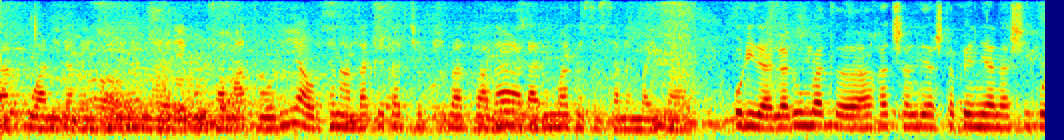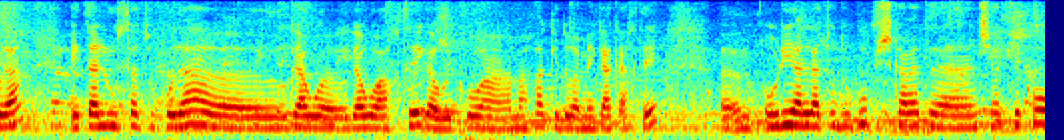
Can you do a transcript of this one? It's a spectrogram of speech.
lakuan iragaiten uh, egun famatu hori, aurten aldaketa txiki bat bada, larun bat ez izanen baita. Hori da, larun bat uh, agatxaldea astapenean hasiko da, eta luzatuko da uh, gau, gau arte, gaueko amarrak edo amekak arte hori aldatu dugu pixka bat entxatzeko,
